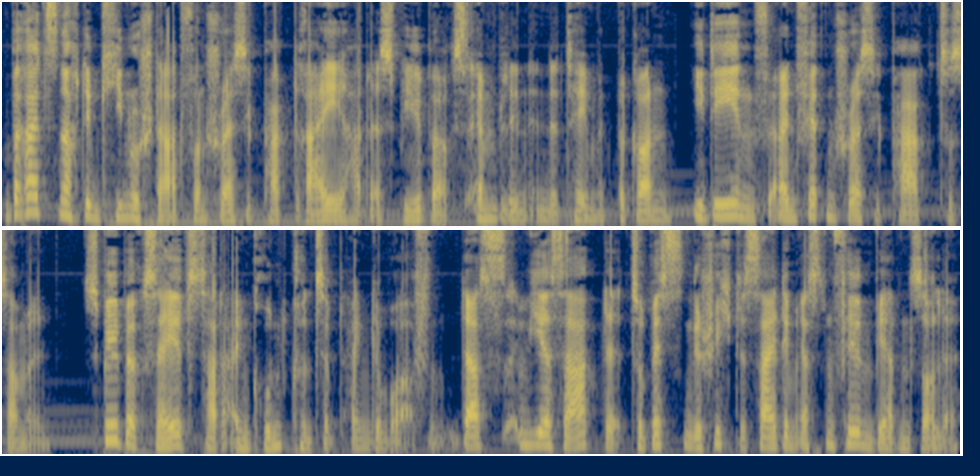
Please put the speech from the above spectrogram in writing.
Bereits nach dem Kinostart von Jurassic Park 3 hatte Spielbergs Amblin Entertainment begonnen, Ideen für einen vierten Jurassic Park zu sammeln. Spielberg selbst hatte ein Grundkonzept eingeworfen, das, wie er sagte, zur besten Geschichte seit dem ersten Film werden solle.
